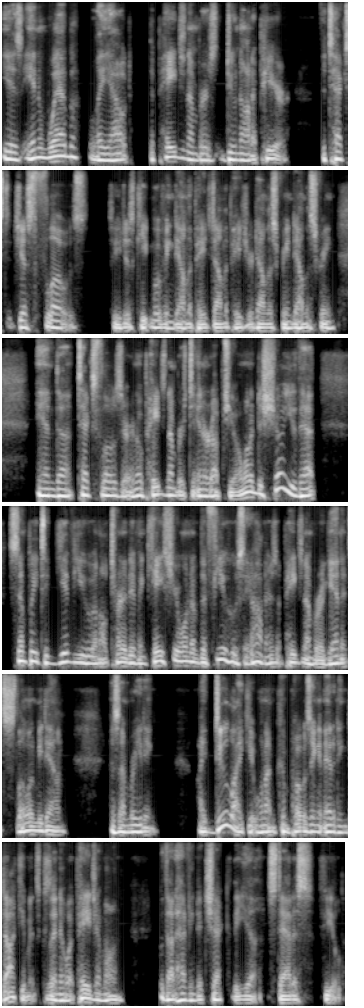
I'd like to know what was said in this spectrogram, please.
is in web layout. the page numbers do not appear. The text just flows. So you just keep moving down the page, down the page, or down the screen, down the screen, and uh, text flows. There are no page numbers to interrupt you. I wanted to show you that simply to give you an alternative in case you're one of the few who say, oh, there's a page number again. It's slowing me down as I'm reading. I do like it when I'm composing and editing documents because I know what page I'm on without having to check the uh, status field.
